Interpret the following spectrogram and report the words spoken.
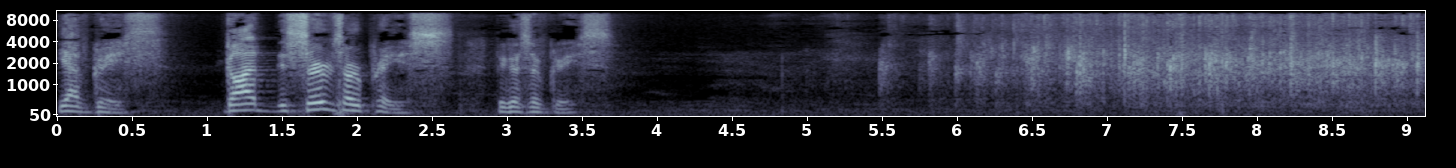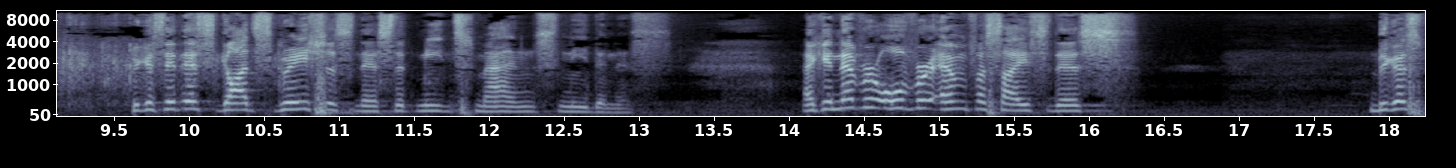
you have grace. God deserves our praise because of grace. Because it is God's graciousness that meets man's neediness. I can never overemphasize this because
